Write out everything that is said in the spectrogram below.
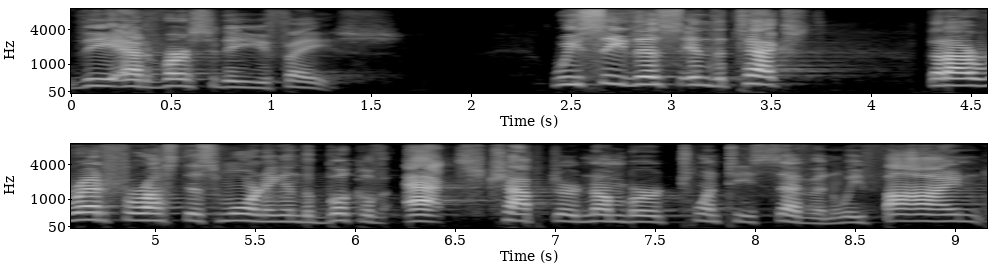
the adversity you face. We see this in the text that I read for us this morning in the book of Acts, chapter number 27. We find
